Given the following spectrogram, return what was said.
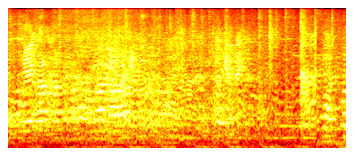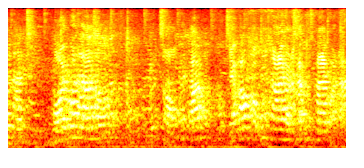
โอเคครับขอให้พ้นดันรุ่นสองนะครับ เดี๋ยวเอาของผู้ชายก่อนนะครับผู้ชายก่อนนะ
